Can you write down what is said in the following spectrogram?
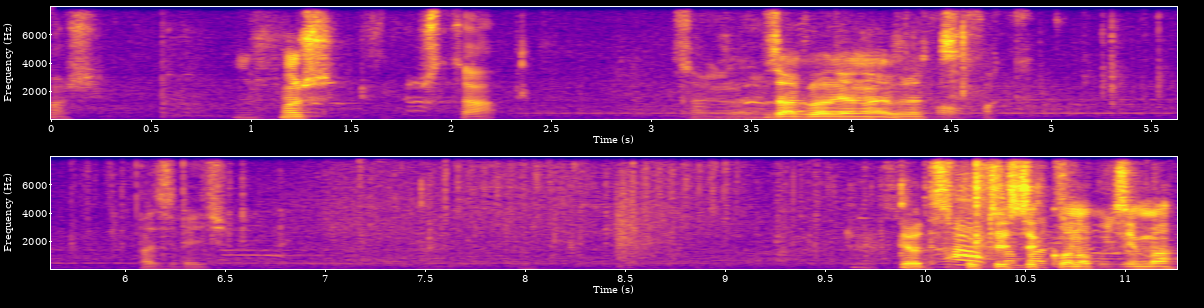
Može. Može. Šta? Zagledam. Zaglavljeno je, brat. Oh fuck. Pazi leđa. Evo te spuštuju se konopcima.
